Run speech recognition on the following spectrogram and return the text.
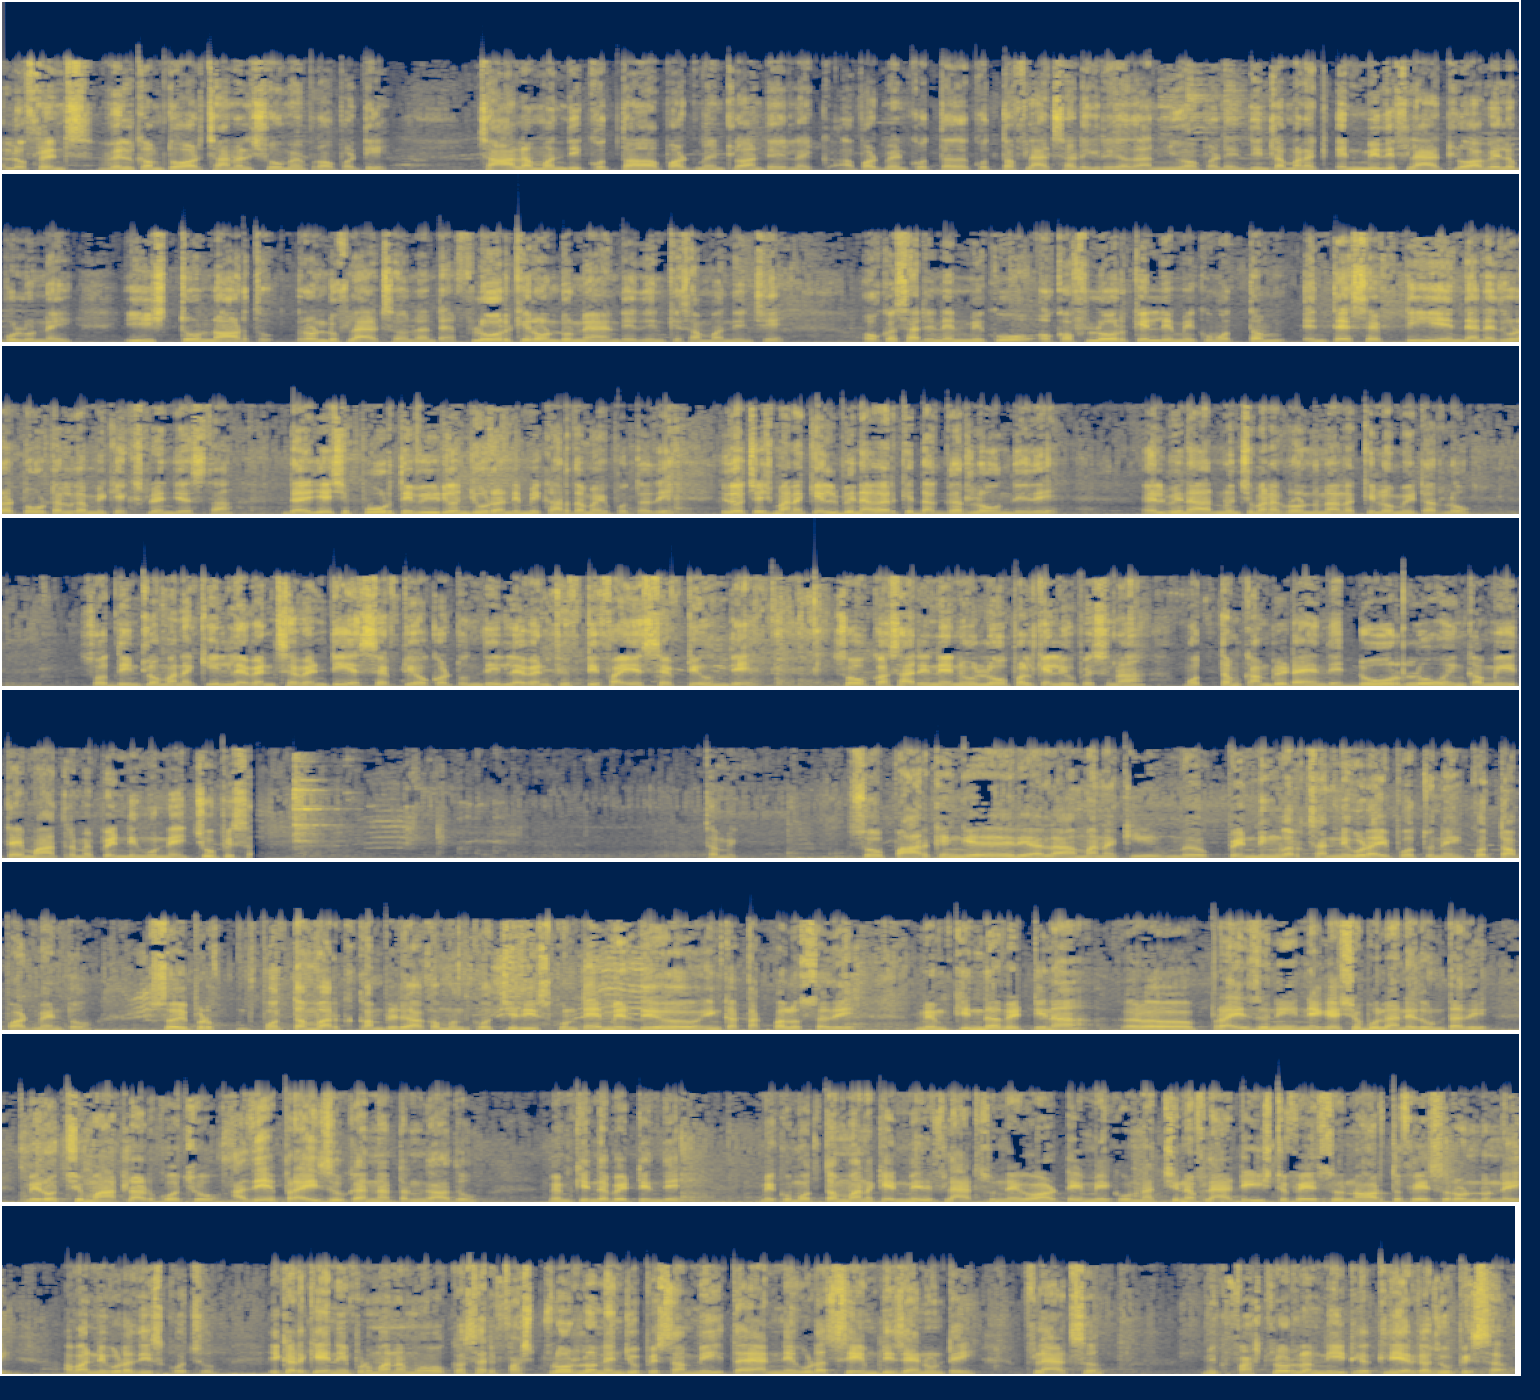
Hello friends welcome to our channel show my property చాలా మంది కొత్త అపార్ట్మెంట్లో అంటే లైక్ అపార్ట్మెంట్ కొత్త కొత్త ఫ్లాట్స్ అడిగిరు కదా న్యూ అపార్ట్మెంట్ దీంట్లో మనకి ఎనిమిది ఫ్లాట్లు అవైలబుల్ ఉన్నాయి. ఈస్ట్ నార్త్ రెండు ఫ్లాట్స్ ఉన్నాయి. అంటే ఫ్లోర్కి రెండు ఉన్నాయండి దీనికి సంబంధించి. ఒకసారి నేను మీకు ఒక ఫ్లోర్కి వెళ్ళి మీకు మొత్తం ఎంత సేఫ్టీ ఏంది అనేది కూడా టోటల్గా మీకు ఎక్స్ప్లెయిన్ చేస్తా. దయచేసి పూర్తి వీడియోని చూడండి మీకు అర్థమైపోతుంది. ఇది వచ్చేసి మనకి ఎల్బీ నగర్కి దగ్గరలో ఉంది ఇది. ఎల్బీనగర్ నుంచి మనకు రెండున్నర కిలోమీటర్లు. సో దీంట్లో మనకి లెవెన్ సెవెంటీ ఎస్ఎఫ్టీ ఒకటి ఉంది లెవెన్ ఫిఫ్టీ ఫైవ్ ఎస్ఎఫ్టీ ఉంది. సో ఒక్కసారి నేను లోపలికి వెళ్ళి చూపిస్తున్నా. మొత్తం కంప్లీట్ అయింది. డోర్లు ఇంకా మిగతాయి మాత్రమే పెండింగ్ ఉన్నాయి. చూపిస్తా. తమిక్ సో పార్కింగ్ ఏరియాలో మనకి పెండింగ్ వర్క్స్ అన్నీ కూడా అయిపోతున్నాయి. కొత్త అపార్ట్మెంటు. సో ఇప్పుడు మొత్తం వర్క్ కంప్లీట్ కాకముందుకు వచ్చి తీసుకుంటే మీరు ఇంకా తక్కువలు వస్తుంది. మేము కింద పెట్టిన ప్రైజ్ని నెగోషియబుల్ అనేది ఉంటుంది. మీరు వచ్చి మాట్లాడుకోవచ్చు. అదే ప్రైజ్ కన్నట్టని కాదు. మేము కింద పెట్టింది. మీకు మొత్తం మనకి ఎనిమిది ఫ్లాట్స్ ఉన్నాయి కాబట్టి మీకు నచ్చిన flat east face north face రెండు ఉన్నాయి. అవన్నీ కూడా తీసుకోవచ్చు. ఇక్కడికి ఇప్పుడు మనము ఒకసారి ఫస్ట్ ఫ్లోర్లో నేను చూపిస్తాను మిగతా అన్నీ కూడా సేమ్ డిజైన్ ఉంటాయి ఫ్లాట్స్. మీకు ఫస్ట్ ఫ్లోర్లో నీట్గా క్లియర్గా చూపిస్తాను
